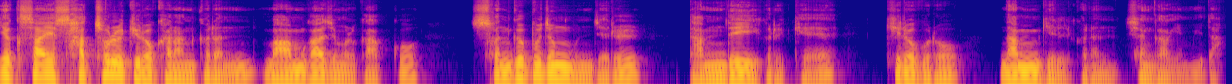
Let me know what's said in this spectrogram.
역사의 사초를 기록하는 그런 마음가짐을 갖고 선거 부정 문제를 담대히 그렇게 기록으로 남길 그런 생각입니다.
